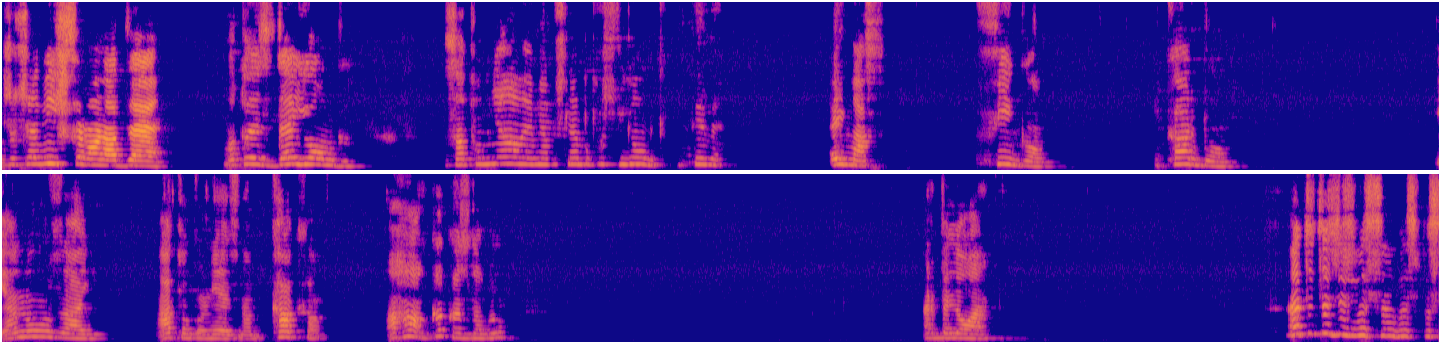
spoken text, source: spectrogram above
Rzeczywiście ma na D. Bo to jest De Jong. Zapomniałem, ja myślałem po prostu Jong. Tyle. Ejmas. Figo. Carbo. Januzaj. A to go nie znam. Kaka. Aha, Kaka zdobył. Arbeloa. Ale to też jest bez, bez,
